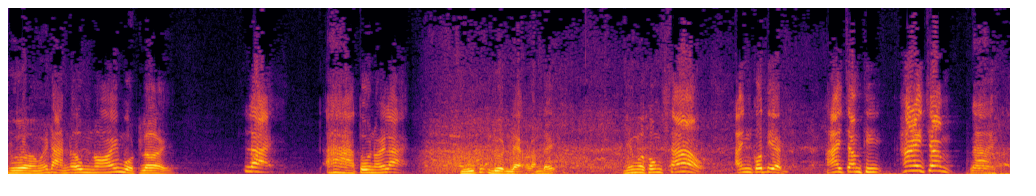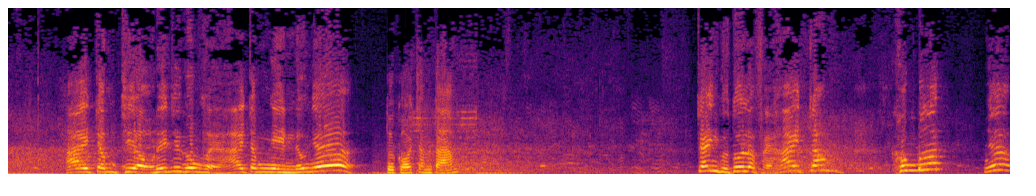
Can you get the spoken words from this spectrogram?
Vừa mới đàn ông nói một lời. Lại. À tôi nói lại. Chú cũng lươn lẹo lắm đấy. Nhưng mà không sao. Anh có tiền 200 thì 200 này 200 triệu đấy chứ không phải 200 nghìn đâu nhá. Tôi có 180 tranh của tôi là phải 200 không bớt nhá.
